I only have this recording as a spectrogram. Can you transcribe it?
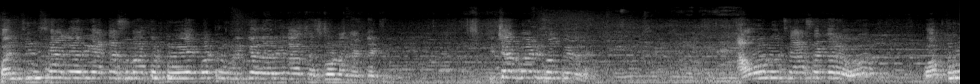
ಪಂಚಿನ ಶಾಲೆಯವರಿಗೆ ಅಕಸ್ಮಾತ್ ಟೂ ಎ ಕೊಟ್ಟರು ಉಳಿಕೆದವರಿಗೆ ನಾವು ಕಸ್ಕೊಂಡಂಗೆ ಆಗ್ತೈತಿ. ವಿಚಾರ ಮಾಡಿ ಸ್ವಲ್ಪ ಅವರು ಶಾಸಕರು ಒಬ್ರು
